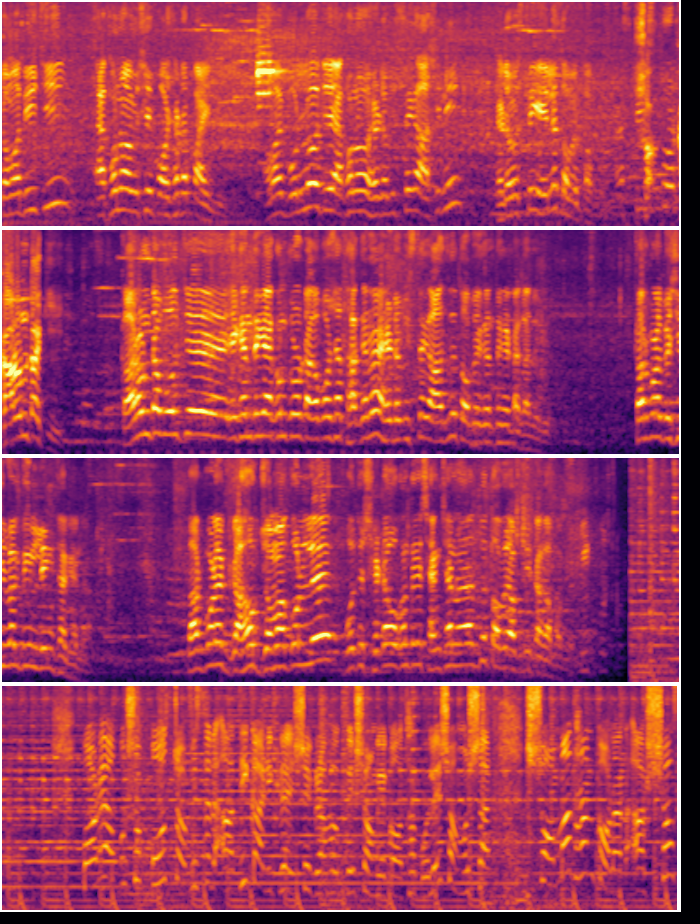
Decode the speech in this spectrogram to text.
জমা দিয়েছি এখনও আমি সেই পয়সাটা পাইনি। আমায় বলল যে এখনও হেড অফিস থেকে আসেনি হেড অফিস থেকে এলে তবে পাবো। কারণটা কি? কারণটা বলছে এখান থেকে এখন কোনো টাকা পয়সা থাকে না হেড অফিস থেকে আসলে তবে এখান থেকে টাকা দেবে। তারপরে বেশিরভাগ দিন লিঙ্ক থাকে না। তারপরে গ্রাহক জমা করলে বলছে সেটা ওখান থেকে স্যাংশন হয়ে আসবে তবে আপনি টাকা পাবেন। পরে অবশ্য পোস্ট অফিসের আধিকারিকরা এসে গ্রাহকদের সঙ্গে কথা বলে সমস্যার সমাধান করার আশ্বাস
